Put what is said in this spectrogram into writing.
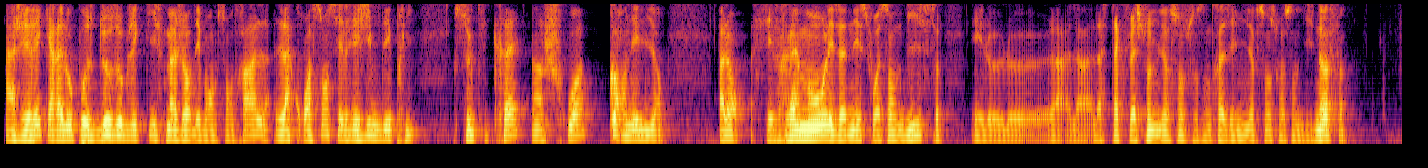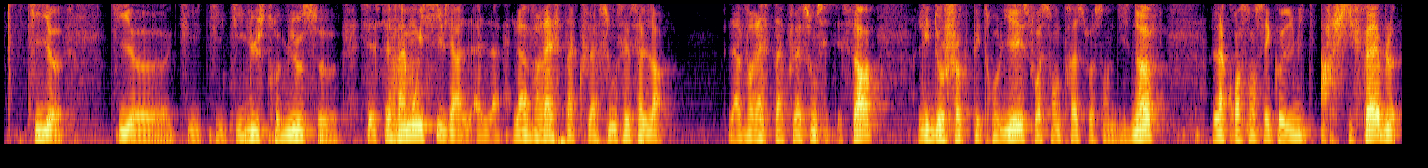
à gérer car elle oppose deux objectifs majeurs des banques centrales, la croissance et le régime des prix, ce qui crée un choix cornélien. Alors, c'est vraiment les années 70 et le, la, stagflation de 1973 et 1979 qui, euh, euh, qui, qui, qui, illustre mieux ce... C'est vraiment ici, la, la vraie stagflation, c'est celle-là. La vraie stagflation, c'était ça. Les deux chocs pétroliers, 73-79, la croissance économique archi faible,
